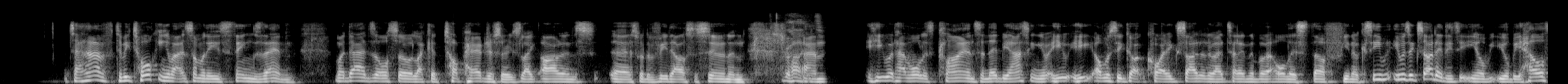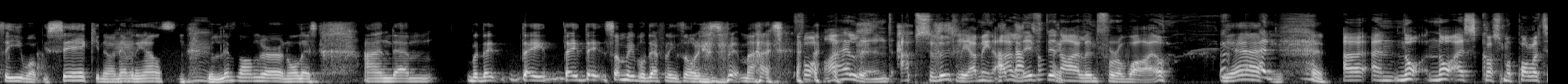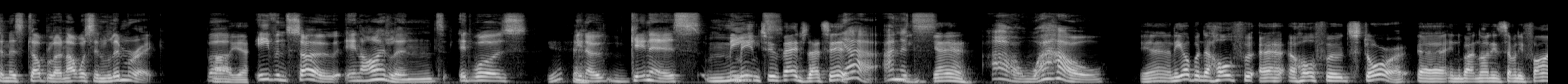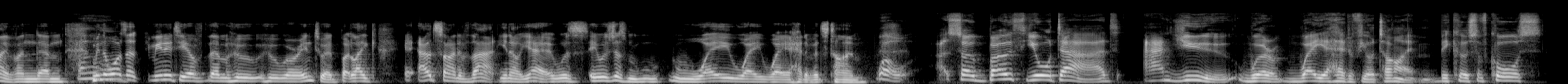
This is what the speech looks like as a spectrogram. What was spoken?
to have to be talking about some of these things then my dad's also like a top hairdresser he's like ireland's uh, sort of vidal sassoon and right. um, he would have all his clients and they'd be asking him. He, he obviously got quite excited about telling them about all this stuff, you know, because he, he was excited. He, you know, you'll be healthy, you won't be sick, you know, and mm. everything else. Mm. You'll live longer and all this. And, um, but they, they, they, they, some people definitely thought he was a bit mad. For Ireland, absolutely. I mean, I lived time. in Ireland for a while. Yeah. and, yeah. Uh, and not, not as cosmopolitan as Dublin. I was in Limerick. But oh, yeah. even so, in Ireland, it was yeah. You know, Guinness, meat. Meat and two veg, that's it. Yeah, and it's... Yeah. Oh, wow. Yeah, and he opened a Whole Food, uh, a Whole Food store uh, in about 1975, and um, oh. I mean there was a community of them who who were into it, but like outside of that, you know, yeah, it was it was just way way way ahead of its time. Well, so both your dad and you were way ahead of your time because, of course,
